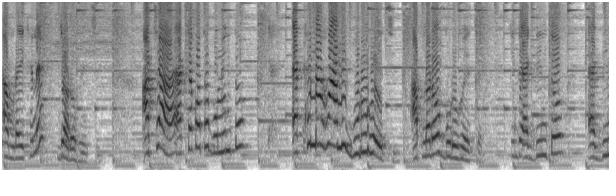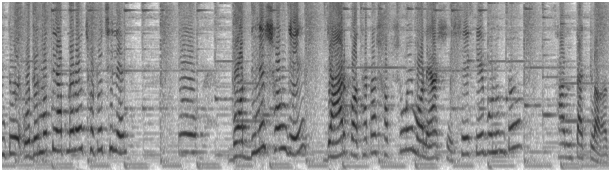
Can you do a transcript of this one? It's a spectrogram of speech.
আমরা এখানে জড়ো হয়েছি। আচ্ছা একটা কথা বলুন তো। এখন না হয় আমি বুড়ো হয়েছি। আপনারাও বুড়ো হয়েছে কিন্তু একদিন তো একদিন তো ওদের মতোই আপনারাও ছোট ছিলেন। তো বড়দিনের সঙ্গে যার কথাটা সবসময় মনে আসে, সে কে বলুন তো? সান্তা ক্লজ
